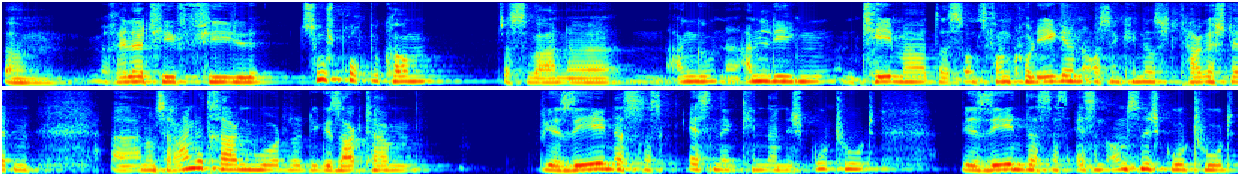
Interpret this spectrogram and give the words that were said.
ähm, relativ viel Zuspruch bekommen. Das war eine, ein Anliegen, ein Thema, das uns von Kolleginnen aus den Kindertagesstätten äh, an uns herangetragen wurde, die gesagt haben, wir sehen, dass das Essen den Kindern nicht gut tut. Wir sehen, dass das Essen uns nicht gut tut.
